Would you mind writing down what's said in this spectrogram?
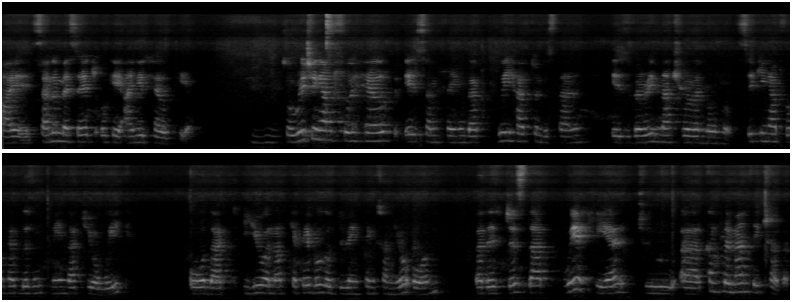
I send a message, okay, I need help here. Mhm. So reaching out for help is something that we have to understand is very natural and normal. Seeking out for help doesn't mean that you're weak or that you are not capable of doing things on your own, but it's just that we're here to uh, complement each other.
